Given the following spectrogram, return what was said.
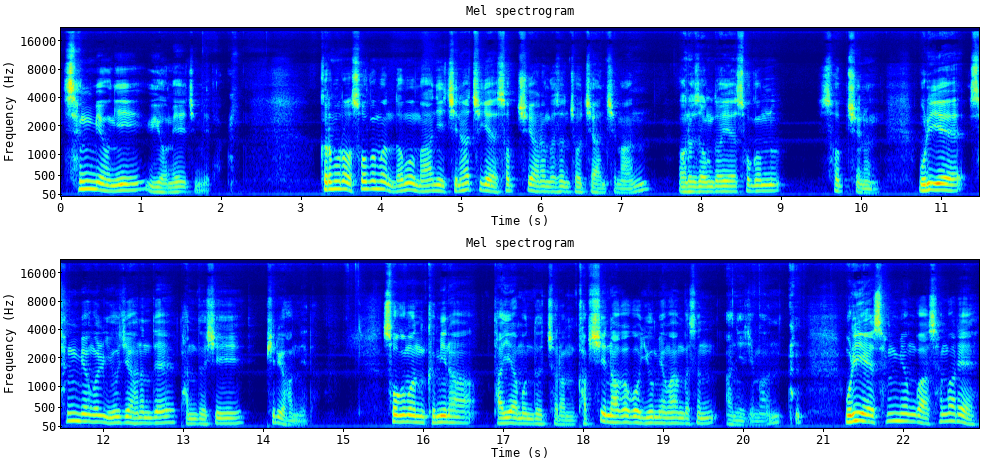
생명이 위험해집니다. 그러므로 소금은 너무 많이 지나치게 섭취하는 것은 좋지 않지만 어느 정도의 소금 섭취는 우리의 생명을 유지하는데 반드시 필요합니다. 소금은 금이나 다이아몬드처럼 값이 나가고 유명한 것은 아니지만 우리의 생명과 생활에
